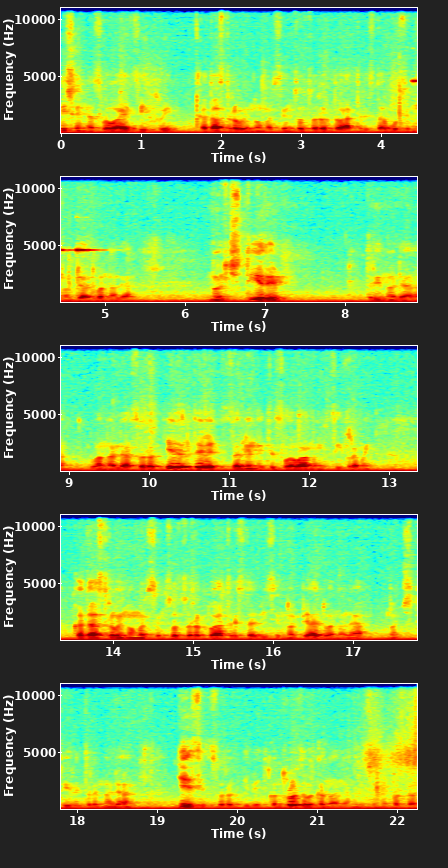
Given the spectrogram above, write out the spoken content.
рішення слова і цифри кадастровий номер 742 308 05 04 2049 замінити словами і цифрами. Кадастровий номер 742 308 05 04 30 1049. Контроль за виконанням рішення посад.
